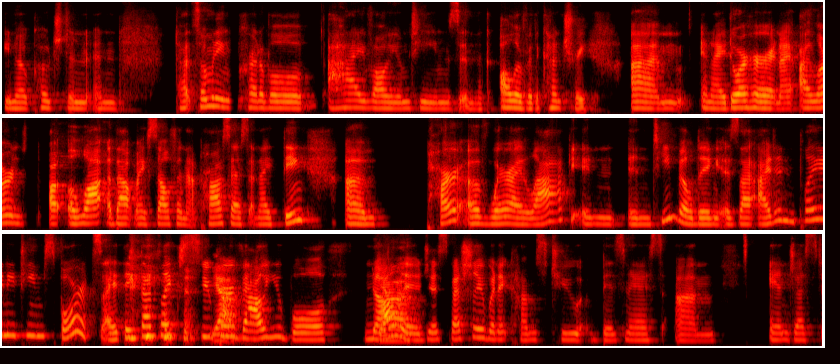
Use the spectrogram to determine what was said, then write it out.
you know, coached and, and taught so many incredible high volume teams in the, all over the country. Um, and I adore her. And I, I learned a, a, lot about myself in that process. And I think um, part of where I lack in in team building is that I didn't play any team sports. I think that's like super yeah. valuable knowledge, yeah. especially when it comes to business. Um, and just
